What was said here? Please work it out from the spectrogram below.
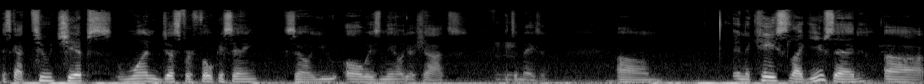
It's got two chips, one just for focusing, so you always nail your shots. It's amazing. Um, in the case like you said, uh,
